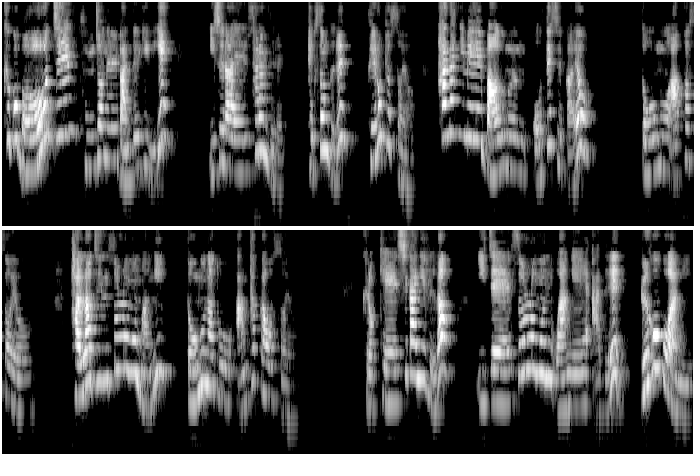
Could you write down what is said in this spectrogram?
크고 멋진 궁전을 만들기 위해 이스라엘 사람들을, 백성들을 괴롭혔어요. 하나님의 마음은 어땠을까요? 너무 아팠어요. 달라진 솔로몬 왕이 너무나도 안타까웠어요. 그렇게 시간이 흘러 이제 솔로몬 왕의 아들 르호보암이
